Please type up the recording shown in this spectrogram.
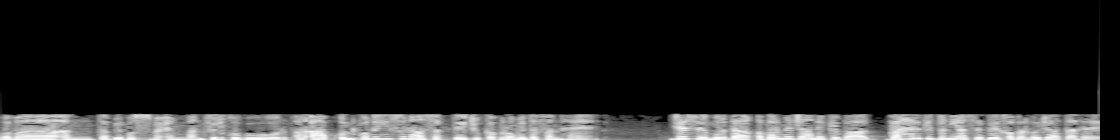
وما انت بمسمع من فی القبور۔ اور آپ ان کو نہیں سنا سکتے جو قبروں میں دفن ہیں۔ جیسے مردہ قبر میں جانے کے بعد باہر کی دنیا سے بے خبر ہو جاتا ہے۔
